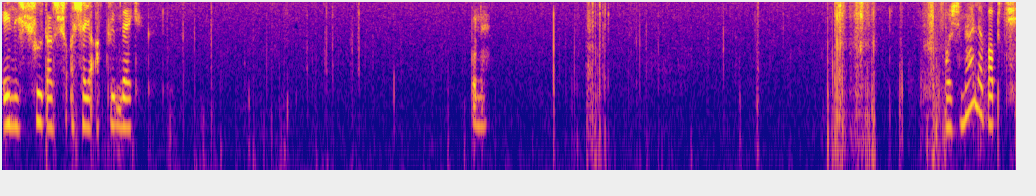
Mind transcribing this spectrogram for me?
En iyi şuradan şu aşağıya atlayayım derken. Bu ne? Orijinal babacı.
